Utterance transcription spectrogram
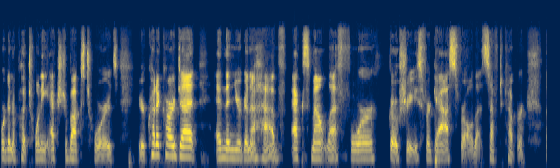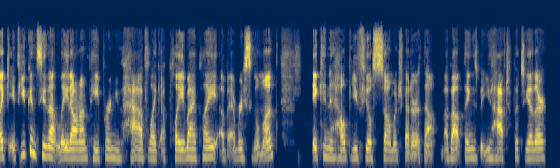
We're going to put 20 extra bucks towards your credit card debt. And then you're going to have X amount left for groceries, for gas, for all that stuff to cover. Like, if you can see that laid out on paper and you have like a play by play of every single month, it can help you feel so much better about, things. But you have to put together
